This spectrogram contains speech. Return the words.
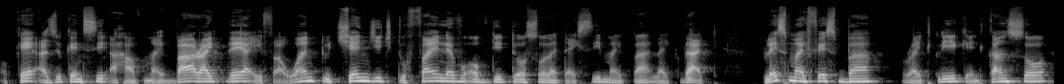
Okay as you can see i have my bar right there. If i want to change it to fine level of detail so that i see my bar like that. Place my face bar, right click and cancel,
